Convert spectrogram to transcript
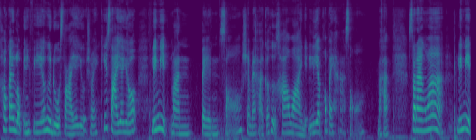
เข้าใกล้ลบอินฟินิตี้ก็คือดูซ้ายเยอะๆใช่ไหมที่ซ้ายเยอะๆ ลิมิตมันเป็น 2 ใช่ไหมคะ ก็คือค่า y เนี่ยเรียบเข้าไปหา 2 นะคะ แสดงว่าลิมิต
